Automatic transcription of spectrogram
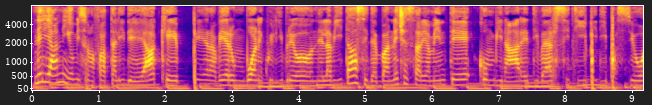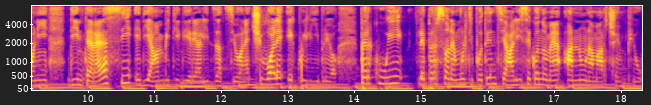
Negli anni io mi sono fatta l'idea che per avere un buon equilibrio nella vita si debba necessariamente combinare diversi tipi di passioni, di interessi e di ambiti di realizzazione. Ci vuole equilibrio, per cui le persone multipotenziali secondo me hanno una marcia in più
